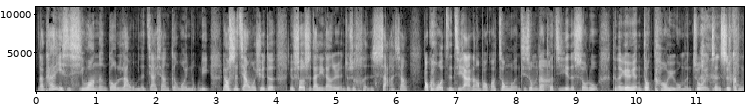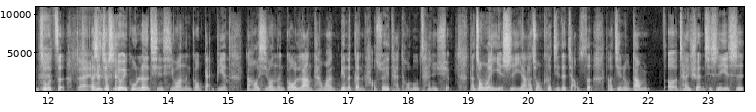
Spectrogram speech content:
那他也是希望能够让我们的家乡更为努力。老实讲，我觉得有时候时代力量的人就是很傻，像包括我自己啊，然后包括中伦，其实我们在科技业的收入可能远远都高于我们作为正式工作者。对，但是就是有一股热情，希望能够改变，然后希望能够让台湾变得更好，所以才投入参选。那中伦也是一样，他从科技的角色，然后进入到。呃，参选其实也是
